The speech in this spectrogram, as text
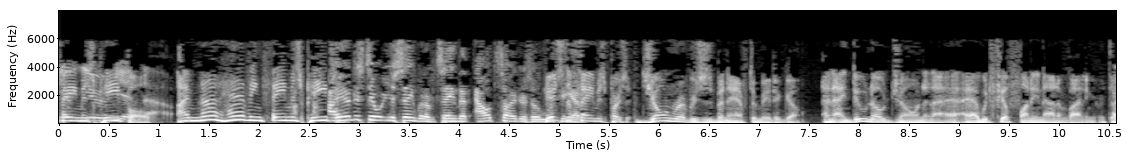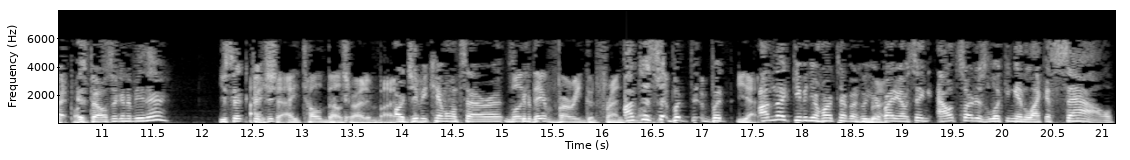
famous union, people. though. I'm not having famous people. I understand what you're saying, but I'm saying that outsiders are Here's looking the at famous person. Joan Rivers has been after me to go. And I do know Joan, and I, I would feel funny not inviting her at this uh, it. point. Is Belzer going to be there? You said, I, said- I told Belzer I'd invite Are. Jimmy Kimmel and Sarah? Well, gonna be- they're very good friends I'm just, but but Yes. I'm not giving you a hard time about who you're Right. inviting. I'm saying outsiders looking in like a Sal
